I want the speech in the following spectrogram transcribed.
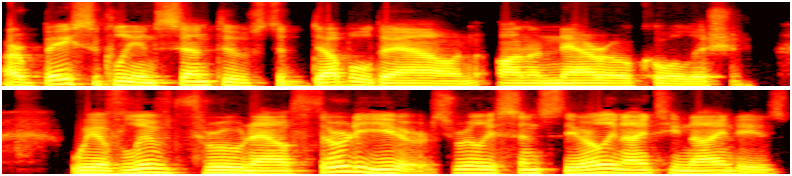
are basically incentives to double down on a narrow coalition. We have lived through now 30 years, really since the early 1990s,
